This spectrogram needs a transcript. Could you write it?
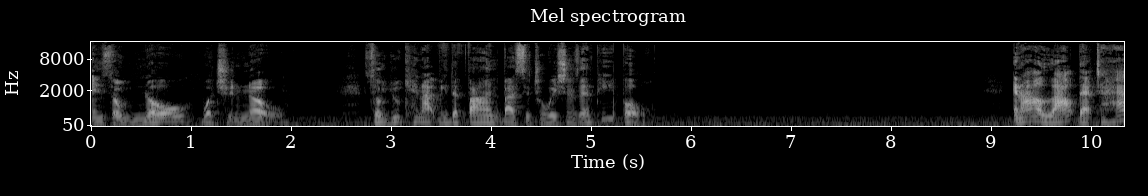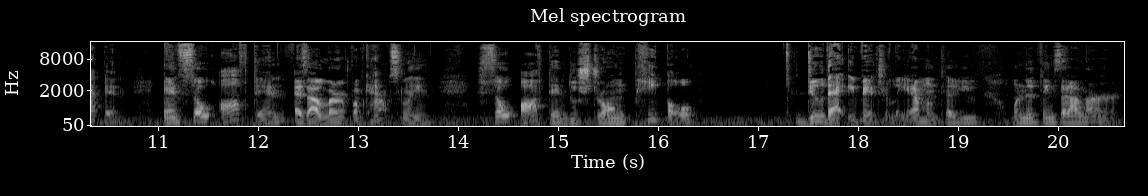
And so know what you know. So you cannot be defined by situations and people. And I allowed that to happen. And so often, as I learned from counseling, so often do strong people do that eventually. And I'm going to tell you one of the things that I learned.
